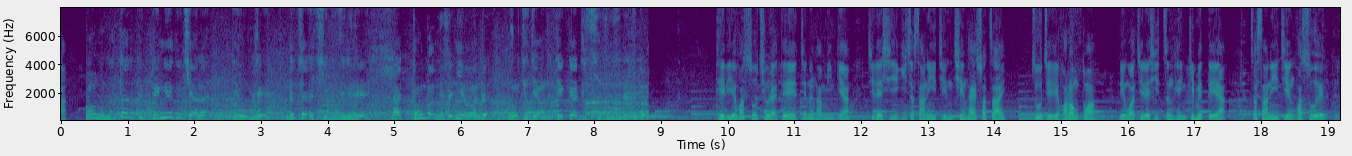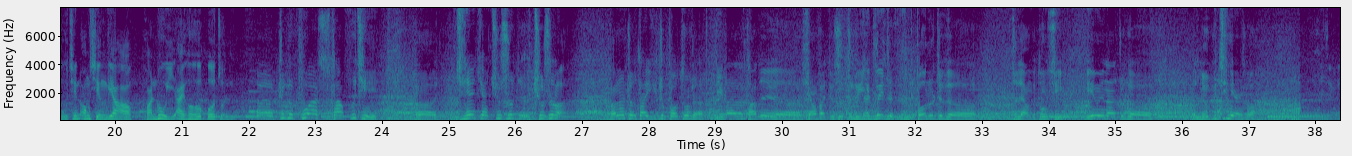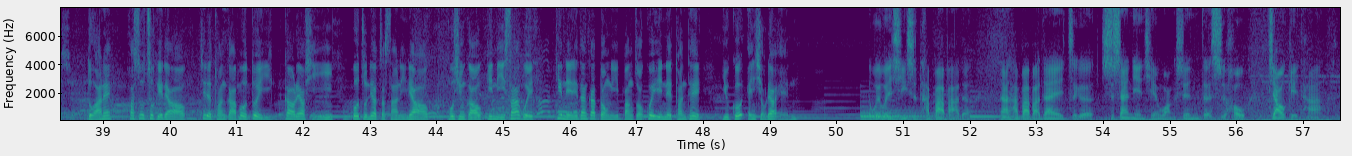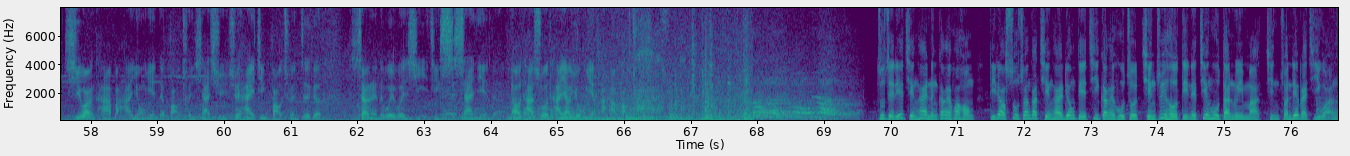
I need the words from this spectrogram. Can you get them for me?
摕伫个法师手内底这两项物件，一个是二十三年前青海雪灾租借的发放单，另外一个是装现金的袋啊。十三年前法师的父亲往生了后，吩咐伊爱好好保存。这个普洱是他父亲，呃，几年前去世去世了，完了之后他一直保存着。呃，他的想法就是这个一辈子保留这个这两个东西，因为呢这个留个纪念是吧？就安呢，法师出家了后，这个传家宝对伊到了寺院保存了十三年了后，没想到今年三月，竟然会当甲当年帮助过因的团体又搁延续了缘。慰问信是他爸爸的。那他爸爸在这个十三年前往生的时候交给他，希望他把它永远的保存下去，所以他已经保存这个上人的慰问信已经十三年了。然后他说他要永远把它保存下去。主席伫青海两港的发放，除了四川甲青海两地之间的付出，清水河镇的政府单位嘛尽全力来支援。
